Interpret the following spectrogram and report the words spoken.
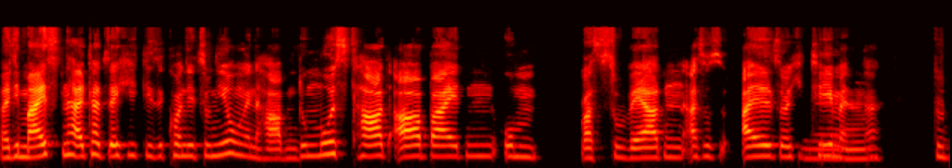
Weil die meisten halt tatsächlich diese Konditionierungen haben. Du musst hart arbeiten, um was zu werden. Also all solche yeah. Themen. Ne? Du,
